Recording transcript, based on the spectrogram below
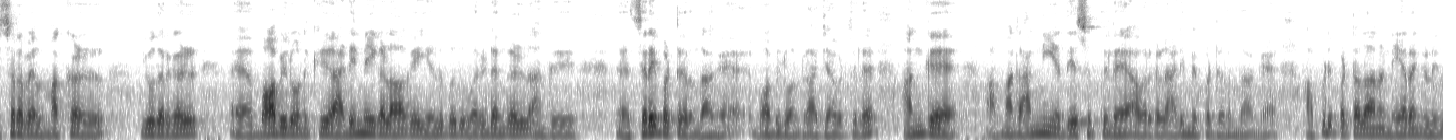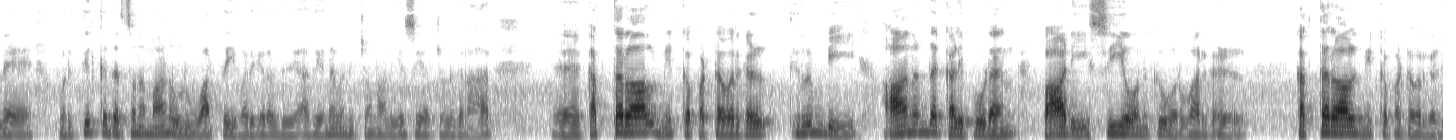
இஸ்ரவேல் மக்கள் யூதர்கள் பாபிலோனுக்கு அடிமைகளாக எழுபது வருடங்கள் அங்கு சிறைப்பட்டு இருந்தாங்க பாபிலோன் ராஜாவிடத்தில். அங்கே மற்ற அந்நிய தேசத்தில் அவர்கள் அடிமைப்பட்டு இருந்தாங்க அப்படிப்பட்டதான நேரங்களில் ஒரு தீர்க்க தரிசனமான ஒரு வார்த்தை வருகிறது. அது என்னவென்று சொன்னால் இயேசையா சொல்லுகிறார் கத்தரால் மீட்கப்பட்டவர்கள் திரும்பி ஆனந்த கழிப்புடன் பாடி சியோனுக்கு வருவார்கள். கத்தரால் மீட்கப்பட்டவர்கள்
